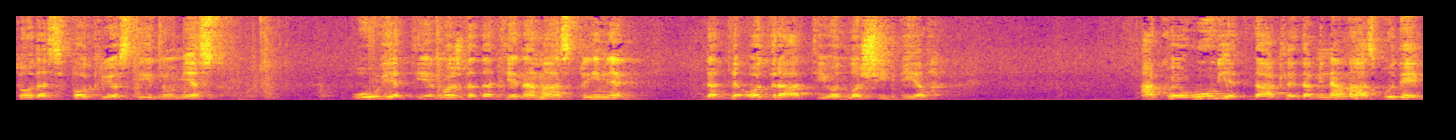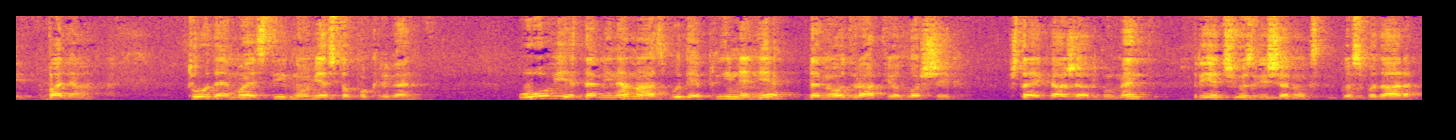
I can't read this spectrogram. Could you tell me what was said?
to da si pokrio stidno mjesto. Uvjet je možda da ti je namaz primljen, da te odrati od loših dijela. Ako je uvjet, dakle, da mi namaz bude valjan, to da je moje stidno mjesto pokriveno uvjet da mi namaz bude primljen je da me odvrati od lošeg. Šta je kaže argument? Riječi uzvišenog gospodara.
